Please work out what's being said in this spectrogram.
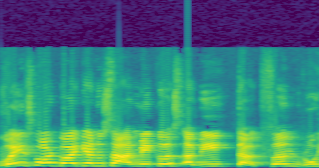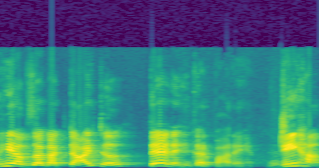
वहीं स्पॉट बॉय के अनुसार मेकर्स अभी तक फ़िल्म रूही अफजा का टाइटल तय नहीं कर पा रहे हैं। जी हाँ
